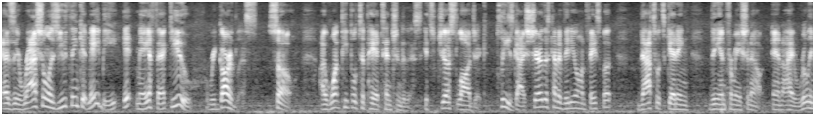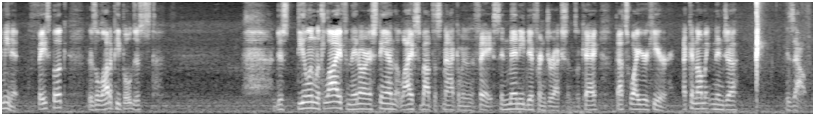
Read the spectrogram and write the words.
as irrational as you think it may be, it may affect you regardless. So, I want people to pay attention to this. It's just logic. Please, guys, share this kind of video on Facebook. That's what's getting the information out. And I really mean it. Facebook, there's a lot of people just just dealing with life and they don't understand that life's about to smack them in the face in many different directions, okay? That's why you're here. Economic Ninja is out.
